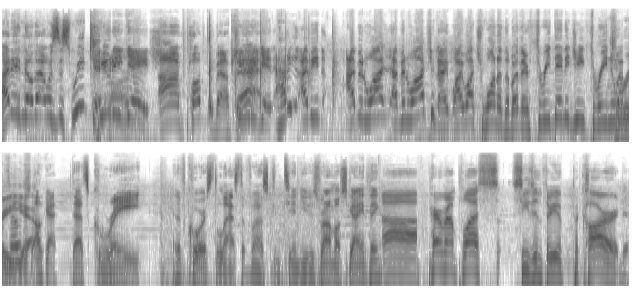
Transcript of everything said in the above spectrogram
I didn't know that was this weekend. Cutie Gate. I'm pumped about Cutie that. Cutie Gate. How do you? I mean, I've been wa- I've been watching. I, I watched one of them. Are there three Danny G? Three new Three, episodes? yeah. Okay. That's great. And of course, The Last of Us continues. Ramos, you got anything? Uh, Paramount Plus season three of Picard.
